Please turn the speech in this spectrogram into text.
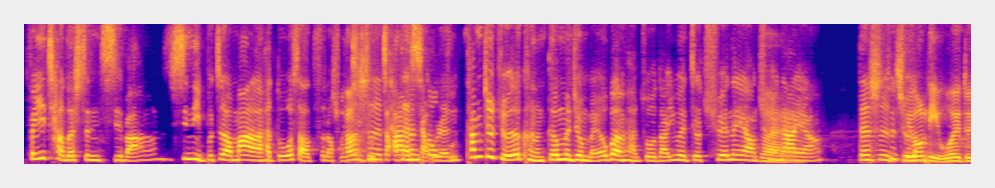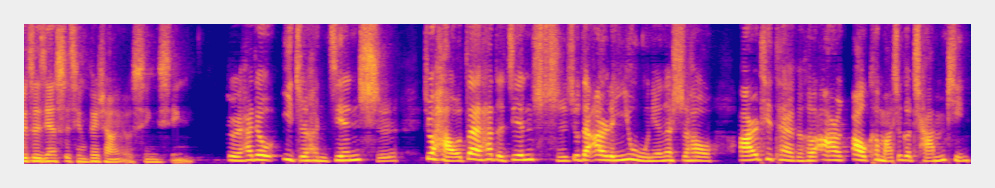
非常的生气吧，心里不知道骂了他多少次了。回去就扎他小人，他们就觉得可能根本就没有办法做到，因为就缺那样缺那样。但是只有李卫对这件事情非常有信心，对他就一直很坚持。就好在他的坚持，就在二零一五年的时候，Artitech 和奥奥克玛这个产品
